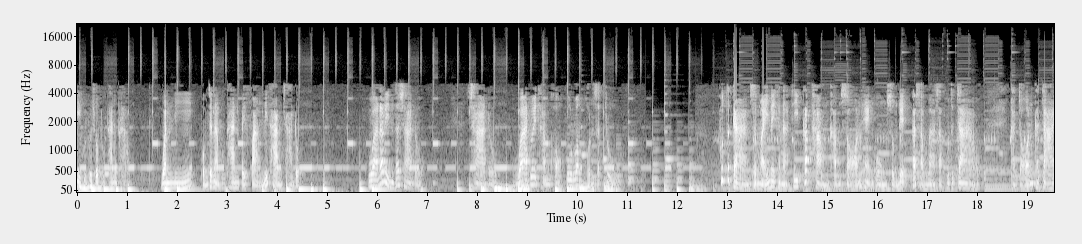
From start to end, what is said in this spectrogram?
ดีคุณผู้ชมทุกท่านครับ วันนี้ผมจะนำทุกท่านไปฟังนิทานชาดก วานรินทชาดก ชาดกว่าด้วยธรรมของผู้ร่วงผลศัตรู พุทธกาลสมัยในขณะที่พระธรรมคำสอนแห่งองค์สมเด็จพระสัมมาสัมพุทธเจ้า ขจรกระจาย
